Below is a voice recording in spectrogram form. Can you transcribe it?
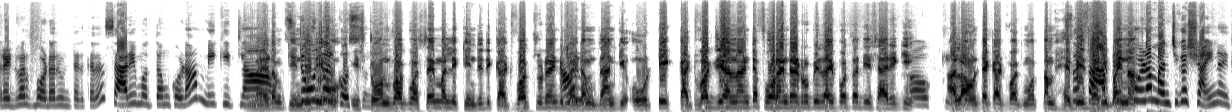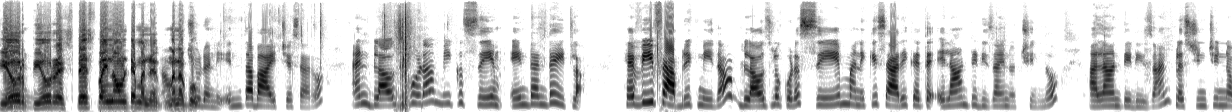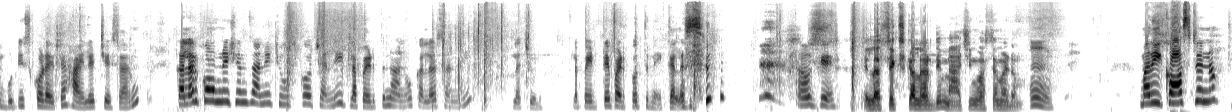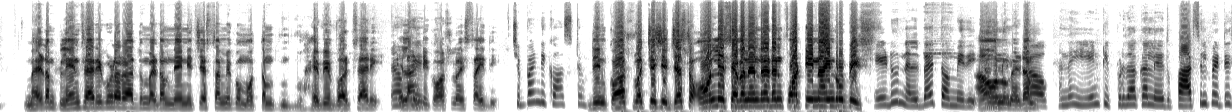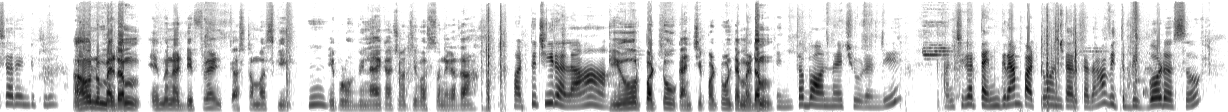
థ్రెడ్ వర్క్ బోర్డర్ ఉంటది కదా శారీ మొత్తం కూడా మీకు ఇట్లా మేడం స్టోన్ కిందిది వర్క్ స్టోన్ వస్తాయి మళ్ళీ కిందిది కట్ వర్క్ చూడండి మేడం దానికి ఓటీ కట్ వర్క్ చేయాలంటే ఫోర్ హండ్రెడ్ రూపీస్ అయిపోతుంది ఈ శారీకి. అలా ఉంటే కట్ వర్క్ మొత్తం హెవీ శారీ పైన కూడా మంచిగా షైన్ అయితే ప్యూర్ ప్యూర్ స్పేస్ పైన ఉంటే మన మనకు. చూడండి ఎంత బాగా ఇచ్చేసారో అండ్ బ్లౌజ్ కూడా మీకు సేమ్. ఏంటంటే ఇట్లా హెవీ ఫ్యాబ్రిక్ మీద బ్లౌజ్లో కూడా సేమ్ మనకి శారీకి అయితే ఎలాంటి డిజైన్ వచ్చిందో అలాంటి డిజైన్. ప్లస్ చిన్న చిన్న బుటీస్ కూడా అయితే హైలైట్ చేశారు. కలర్ కాంబినేషన్స్ అన్ని చూసుకోవచ్చండి. ఇట్లా పెడుతున్నాను కలర్స్ అన్ని. ఇట్లా చూడు. ఇట్లా పెడితే పడిపోతున్నాయి కలర్స్. ఓకే. ఇలా సిక్స్ కలర్ ది మ్యాచింగ్ వస్తాయి మేడం. మరి కాస్ట్ అన్న? మేడం ప్లేన్ శారీ కూడా రాదు మేడం. నేను ఇచ్చేస్తా మీకు మొత్తం హెవీ వర్క్ శారీ. ఇలాంటి కాస్ట్లో ఇస్తా ఇది? చెప్పండి కాస్ట్ దీని కాస్ట్ వచ్చేసి just only seven hundred and forty nine rupees ఏడు నలభై తొమ్మిది. అవును. మేడం. అన్న ఏంటి ఇప్పుడు దాకా లేదు? పార్సిల్ పెట్టేశారేంటి ఇప్పుడు? అవును మేడం ఏమైనా డిఫరెంట్ కస్టమర్స్కి ఇప్పుడు వినాయక చవితి వస్తుంది కదా. పట్టు చీరలా? ప్యూర్ పట్టు కంచి పట్టు ఉంటే మేడం ఎంత బాగున్నాయి చూడండి. మంచిగా టెన్ గ్రామ్ పట్టు అంటారు కదా with big borders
